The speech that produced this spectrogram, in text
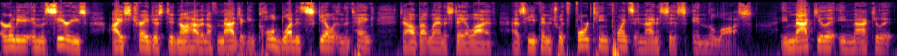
early in the series, Ice Trae just did not have enough magic and cold-blooded skill in the tank to help Atlanta stay alive, as he finished with 14 points and 9 assists in the loss. Immaculate, immaculate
